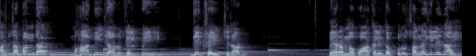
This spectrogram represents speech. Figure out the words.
అష్టబంధ మహాబీజాలు తెలిపి దీక్ష ఇచ్చినాడు. పేరమ్మకు ఆకలి దప్పులు సన్నగిలినాయి.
